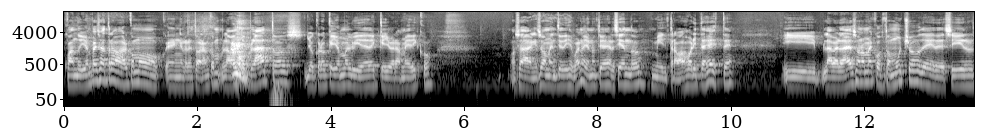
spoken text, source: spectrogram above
cuando yo empecé a trabajar como en el restaurante como lavando platos, yo creo que yo me olvidé de que yo era médico. O sea, en ese momento yo dije, bueno, yo no estoy ejerciendo, mi trabajo ahorita es este. Y la verdad eso no me costó mucho de decir,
